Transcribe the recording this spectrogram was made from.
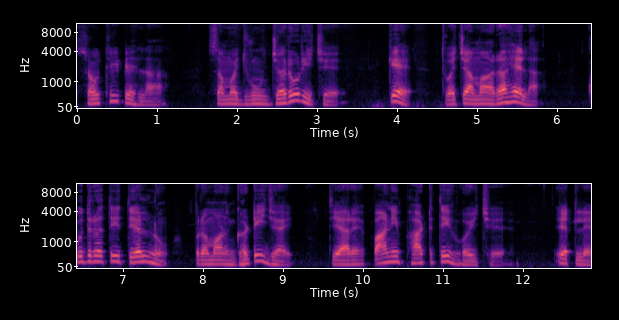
સૌથી પહેલાં સમજવું જરૂરી છે કે ત્વચામાં રહેલા કુદરતી તેલનું પ્રમાણ ઘટી જાય ત્યારે પાણી ફાટતી હોય છે. એટલે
